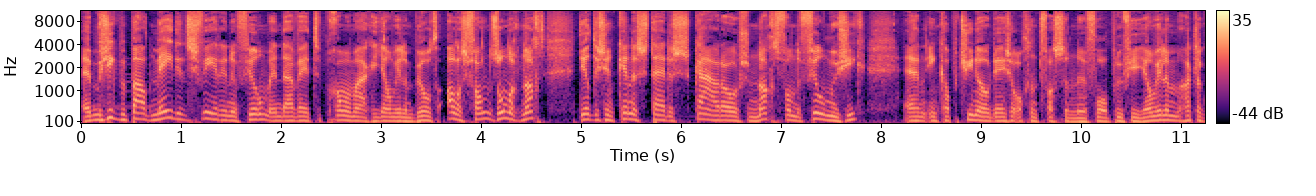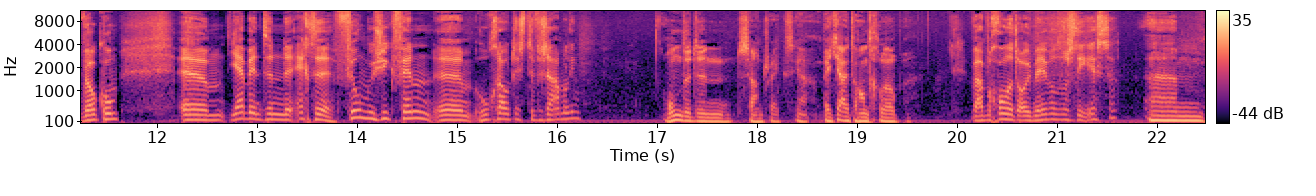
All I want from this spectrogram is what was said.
Uh, muziek bepaalt mede de sfeer in een film... en daar weet programmamaker Jan-Willem Bult alles van. Zondagnacht deelt hij zijn kennis tijdens KRO's Nacht van de Filmmuziek. En in Cappuccino deze ochtend vast een uh, voorproefje. Jan-Willem, hartelijk welkom. Ehm, jij bent een echte filmmuziekfan. Ehm, hoe groot is de verzameling? Honderden soundtracks, ja. Een beetje uit de hand gelopen. Waar begon het ooit mee? Wat was de eerste? Um,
